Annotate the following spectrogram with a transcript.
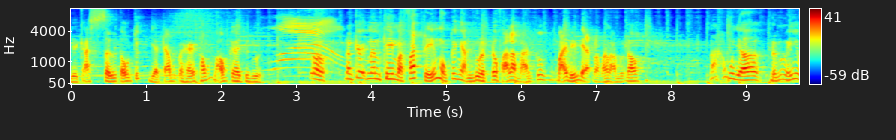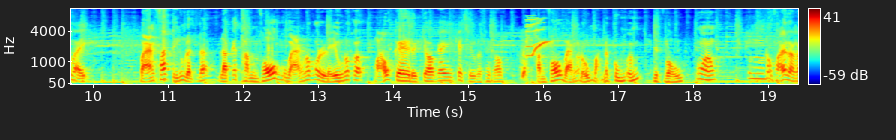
về cả sự tổ chức và cả một cái hệ thống bảo kê cho du lịch. Nên, cái, nên khi mà phát triển một cái ngành du lịch đâu phải là bạn cứ bãi biển đẹp là bạn làm được đâu. Nó không bao giờ đừng có nghĩ như vậy. Bạn phát triển du lịch đó là cái thành phố của bạn nó có liệu nó có bảo kê được cho cái cái sự du lịch hay không? Thành phố bạn có đủ mạnh, nó cung ứng dịch vụ, đúng không? Đâu phải là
